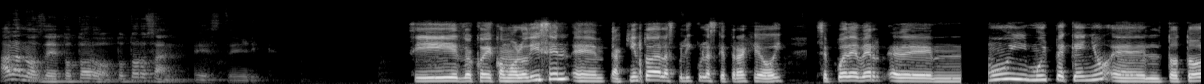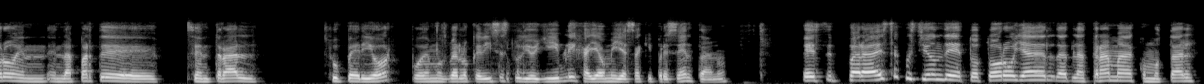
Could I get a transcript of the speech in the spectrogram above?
Háblanos de Totoro, Totoro-san, este, Eric. Sí, lo que, como lo dicen, eh, aquí en todas las películas que traje hoy, se puede ver eh, muy, muy pequeño el Totoro en, en la parte central superior, podemos ver lo que dice Estudio Ghibli, Hayao Miyazaki presenta, ¿no? Este, para esta cuestión de Totoro, ya la, trama como tal,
